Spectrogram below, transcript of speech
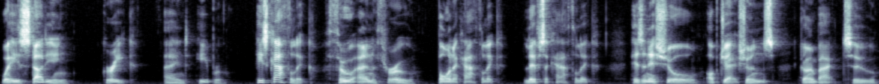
where he's studying Greek, and Hebrew. He's Catholic through and through. Born a Catholic, lives a Catholic. His initial objections, going back to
